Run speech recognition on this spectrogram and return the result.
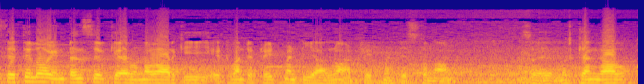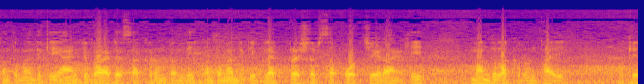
స్థితిలో ఇంటెన్సివ్ కేర్ ఉన్నవారికి ఎటువంటి ట్రీట్మెంట్ ఇవ్వాలనో ఆ ట్రీట్మెంట్ ఇస్తున్నాం. ముఖ్యంగా కొంతమందికి యాంటీబయాటిక్స్ అక్కడ ఉంటుంది కొంతమందికి బ్లడ్ ప్రెషర్ సపోర్ట్ చేయడానికి మందులు అక్కడ ఉంటాయి. ఓకే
